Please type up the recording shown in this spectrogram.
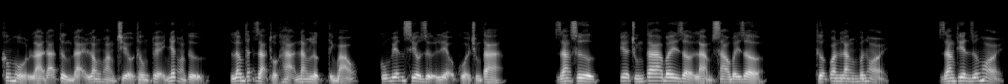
không hổ là đã từng đại long hoàng triều thông tuệ nhất hoàng tử, lâm thất dạ thuộc hạ năng lực tình báo, cũng viễn siêu dự liệu của chúng ta. Giang sư, kia chúng ta bây giờ làm sao bây giờ? Thượng quan lăng vân hỏi. Giang thiên dưỡng hỏi,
